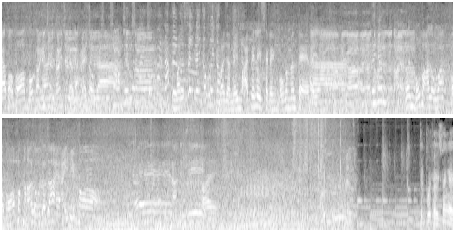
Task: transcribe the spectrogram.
啊，婆婆，唔好咁樣。睇住睇住有人喺度㗎。小心小心。嗱，俾我食你都去到。唔係人哋買俾你食，你唔好咁樣掟係啊，係啊係啊，打人啊打人啊！喂，唔好馬路啊，婆婆，馬路就真係危險喎。誒，冷靜啲。係。政府最新嘅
